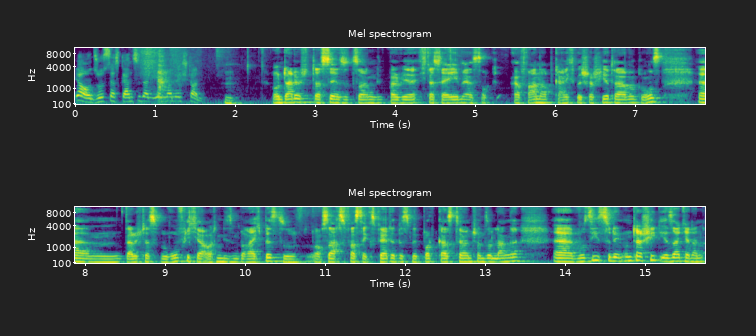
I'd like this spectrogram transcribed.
Ja, und so ist das Ganze dann irgendwann entstanden. Hm. Und dadurch, dass er sozusagen, weil wir, ich das ja eben erst auch erfahren habe, gar nichts recherchiert habe, groß, ähm, dadurch, dass du beruflich ja auch in diesem Bereich bist, du auch sagst, fast Experte bist mit Podcast-Hören schon so lange, äh, wo siehst du den Unterschied? Ihr seid ja dann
